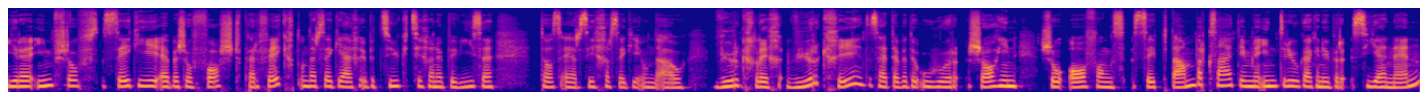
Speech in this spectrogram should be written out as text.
Ihr Impfstoff sei eben schon fast perfekt und er sei eigentlich überzeugt, sie können beweisen, dass er sicher sei und auch wirklich wirke. Das hat eben der Uhur Shahin schon Anfangs September gesagt in einem Interview gegenüber CNN.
